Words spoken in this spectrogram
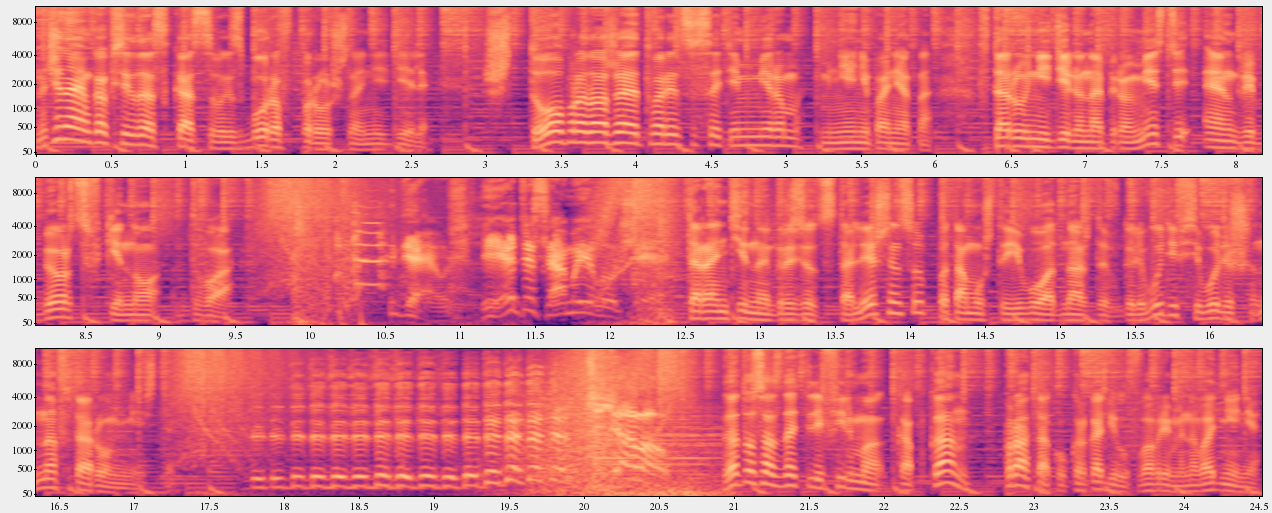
Начинаем, как всегда, с кассовых сборов прошлой недели. Что продолжает твориться с этим миром, мне непонятно. Вторую неделю на первом месте Angry Birds в кино 2. Да уж, и это самые лучшие. Тарантино грызет столешницу, потому что его однажды в Голливуде всего лишь на втором месте. Дьявол! Зато создатели фильма «Капкан» про атаку крокодилов во время наводнения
